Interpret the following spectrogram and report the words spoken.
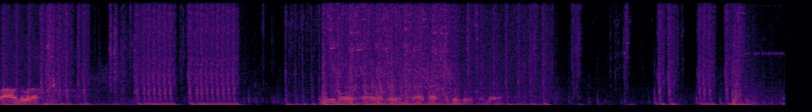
Wow, look at that. Uh, I that is? Uh, I'm down! Enemy spotted. I need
